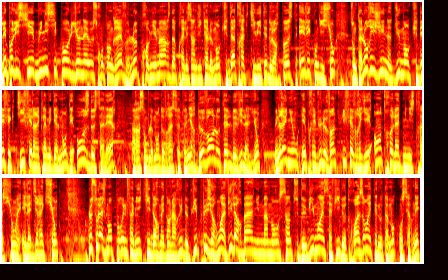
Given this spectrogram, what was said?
Les policiers municipaux lyonnais seront en grève le 1er mars. D'après les syndicats, le manque d'attractivité de leur poste et les conditions sont à l'origine du manque d'effectifs. Ils réclament également des hausses de salaire. Un rassemblement devrait se tenir devant l'hôtel de ville à Lyon. Une réunion est prévue le 28 février entre l'administration et la direction. Le soulagement pour une famille qui dormait dans la rue depuis plusieurs mois à Villeurbanne. Une maman enceinte de 8 mois et sa fille de 3 ans étaient notamment concernés.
